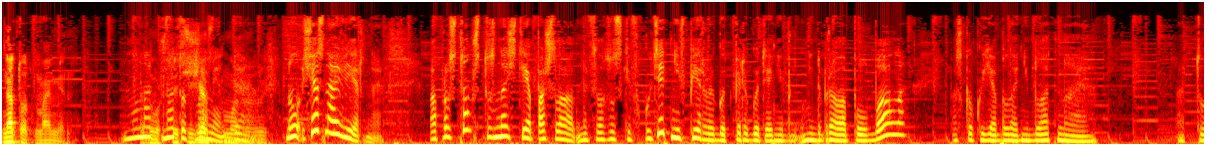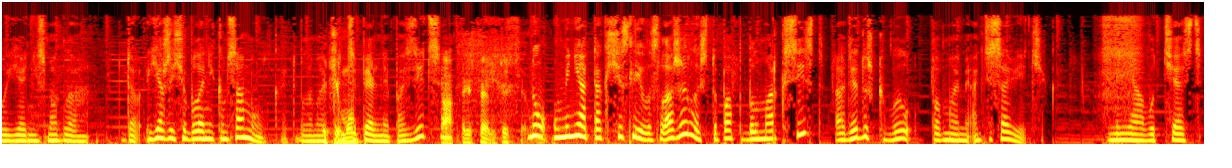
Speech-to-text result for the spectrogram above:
На тот момент. Ну, на, что на тот сейчас момент, можно да. Ну, сейчас, наверное. Вопрос в том, что, значит, я пошла на философский факультет. Не в первый год, первый год я не, не добрала полбалла, поскольку я была не блатная, а то я не смогла туда. Я же еще была не комсомолка, это была моя Почему? принципиальная позиция. А, представим, то есть... Ну, у меня так счастливо сложилось, что папа был марксист, а дедушка был, по маме, антисоветчик. У меня вот часть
